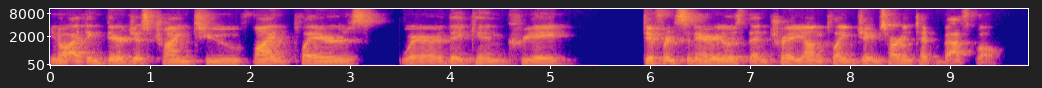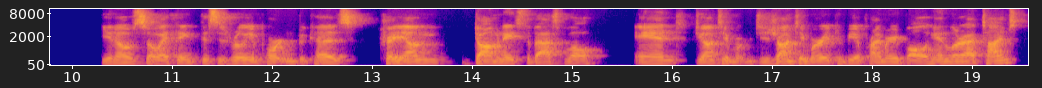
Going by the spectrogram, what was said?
you know, I think they're just trying to find players where they can create different scenarios than Trae Young playing James Harden type of basketball. You know, so I think this is really important because Trae Young dominates the basketball and Deontay, Dejounte Murray can be a primary ball handler at times.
